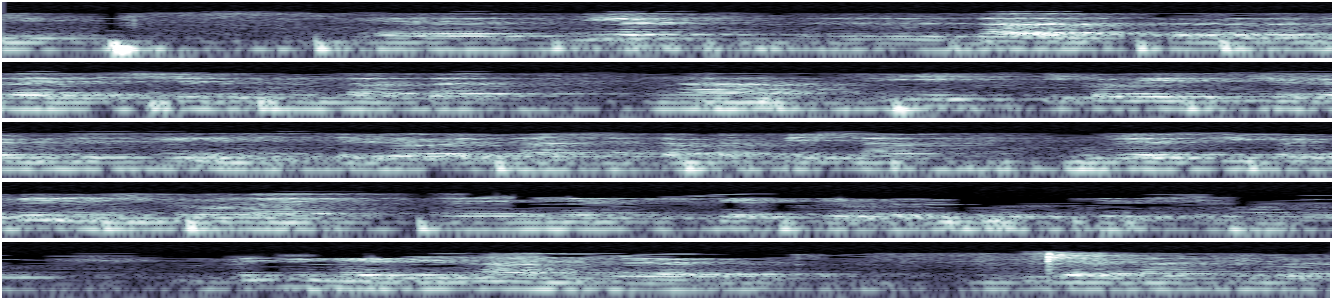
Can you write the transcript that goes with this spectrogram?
і е. Е, Зараз розробляється ще документація на дві, і коли всі вже будуть змінені з цільове призначення, там практично вже всі припинені, крім е, німецьких лекцій, будуть в слідчому году. І тоді ми об'єднаємо вже буде на цільове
